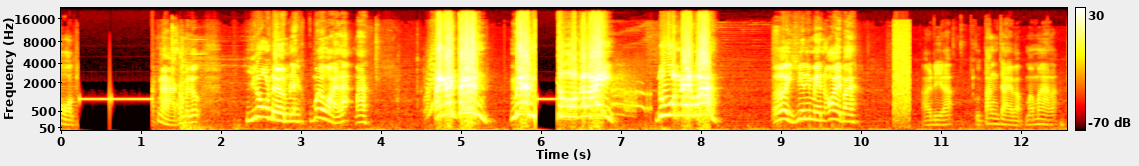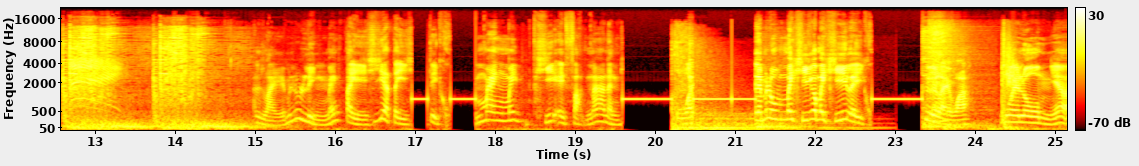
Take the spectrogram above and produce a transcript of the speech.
หอกหนาก็ไม่รู้ฮีโร่เดิมเลยกูไม่ไหวละมาไปไกลตีนเมนถอกอะไร ดูยังไงวะเอ้ยเฮียนี่เมนอ้อยไปเอาดีละกูตั้งใจแบบมากๆละ อะไรไม่รู้ลิงแม่งตีเฮียตีตีแม่งไม่ขี้ไอสัตว์หน้าหนังตัวอะไรไม่รู้ไม่ขี้ก็ไม่ขี้เลยคืออะไรวะมวยโลมอย่างเงี้ย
